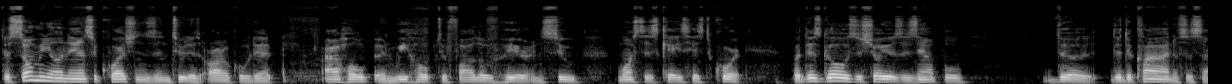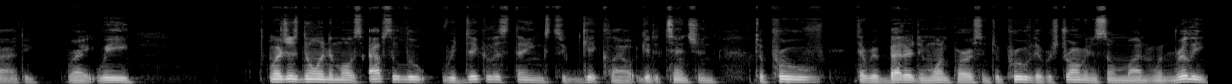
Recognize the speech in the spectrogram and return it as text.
there's so many unanswered questions into this article that I hope and we hope to follow here in suit once this case hits the court. But this goes to show you as an example the the decline of society, right? We we're just doing the most absolute ridiculous things to get clout, get attention, to prove that we're better than one person, to prove that we're stronger than someone when really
